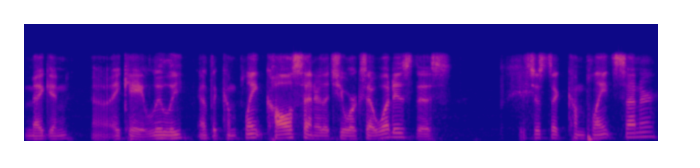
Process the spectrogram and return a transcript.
Megan, uh, aka Lily, at the complaint call center that she works at. What is this? It's just a complaint center.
